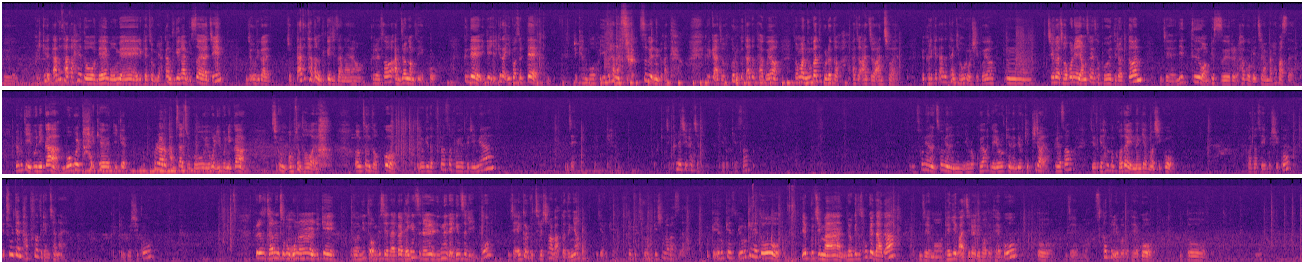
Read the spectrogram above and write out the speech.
그 그렇게 따뜻하다 해도 내 몸에 이렇게 좀 약간 무게감이 있어야지 이제 우리가 좀 따뜻하다고 느껴지잖아요. 그래서 안정감도 있고. 근데 이게 이렇게 딱 입었을 때 이렇게 뭐 이불 하나 쓰고, 쓰고 있는 것 같아요. 그렇게 아주 후끈후끈 따뜻하고요. 정말 눈밭에 굴러도 아주 아주 안 추워요. 그렇게 따뜻한 겨울 옷이고요. 음, 제가 저번에 영상에서 보여드렸던 이제 니트 원피스를 하고 며칠 한번 해봤어요. 이렇게 입으니까 목을 다 이렇게 이렇게 폴라로 감싸주고 이걸 입으니까 지금 엄청 더워요. 엄청 덥고 여기도 풀어서 보여드리면 이제 이렇게 이렇게 이제 클래식 하죠. 이제 이렇게 해서 소매는 소매는 이렇고요. 이제 이렇게는 이렇게 길어요. 그래서 이렇게 한번 걷어 입는 게 멋이고 걷어서 입으시고 추울 때는 다 풀어도 괜찮아요. 그렇게 입으시고 그래서 저는 지금 오늘 이렇게 어, 니트 원피스에다가 레깅스를 있는 레깅스를 입고 이제 앵클 부츠를 신어봤거든요. 이제 이렇게 앵클 부츠로 이렇게 신어봤어요. 이렇게 이렇게 이렇게 해도 예쁘지만 여기서 속에다가 이제 뭐 배기 바지를 입어도 되고 또 이제 뭐 스커트를 입어도 되고 또뭐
